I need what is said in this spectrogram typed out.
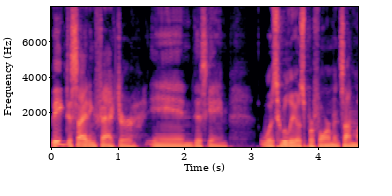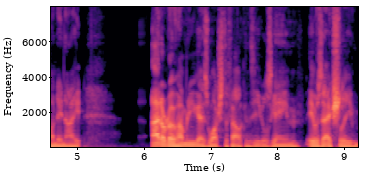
big deciding factor in this game was Julio's performance on Monday night. I don't know how many of you guys watched the Falcons Eagles game. It was actually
